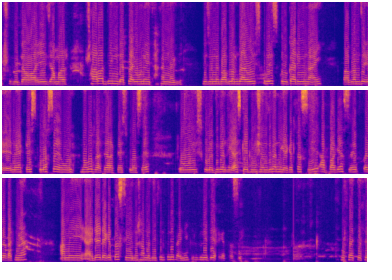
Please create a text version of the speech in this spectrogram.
অসুবিধা হয়। এই যে আমার সারাদিন প্রায় উনি থাকেন নাকি? এই জন্য ভাবলাম যে আর ওই স্কুলে স্কুল গাড়িও নাই। ভাবলাম যে একটা স্কুল আছে, ওই নগররাতে আর একটা স্কুল আছে। তো ওই স্কুলে দিবেন আজকে এডমিশন দিবেন গেতাছি আব্বা গেছে পেটাটাক নিয়ে। আমি আইডা আইডা গেতাছি সামনে দিয়ে পিলপিলি পাইনি পিলপিলি দিয়ে গেতাছি পাইতেছে,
